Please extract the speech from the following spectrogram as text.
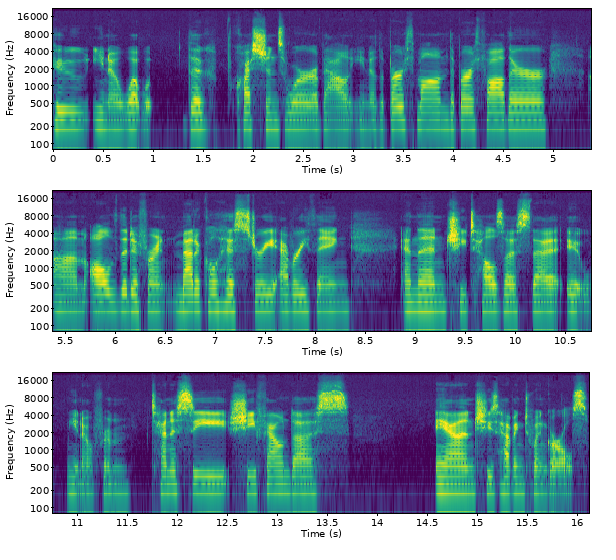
who, you know, what w- the questions were about, you know, the birth mom, the birth father, um, all of the different medical history, everything. And then she tells us that it, you know, from Tennessee, she found us and she's having twin girls.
